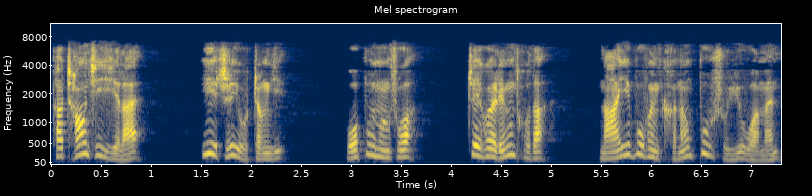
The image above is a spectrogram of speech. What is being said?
它长期以来一直有争议，我不能说这块领土的哪一部分可能不属于我们，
